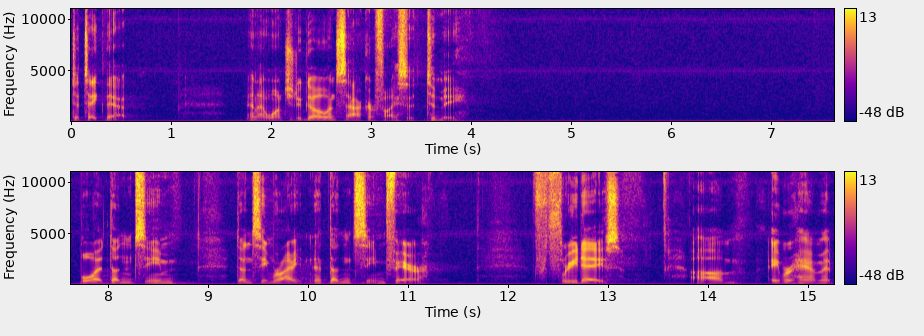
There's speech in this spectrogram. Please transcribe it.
to take that and I want you to go and sacrifice it to me. Boy, it doesn't seem Doesn't seem right. And it doesn't seem fair. For three days, um, Abraham had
